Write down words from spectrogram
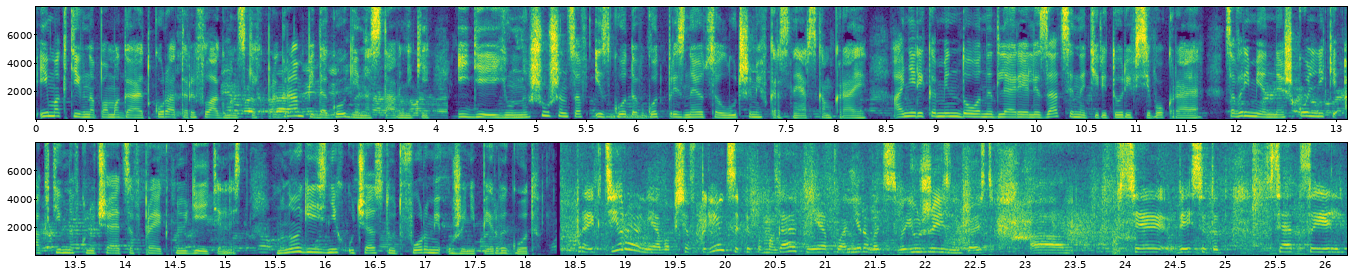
Им активно помогают кураторы флагманских программ, педагоги и наставники. Идеи юных шушинцев из года в год признаются лучшими в Красноярском крае. Они рекомендованы для реализации на территории всего края. Современные школьники активно включаются в проектную деятельность. Многие из них участвуют в форуме уже не первый год проектирование вообще в принципе помогает мне планировать свою жизнь. То есть э, все, весь этот, вся цель,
